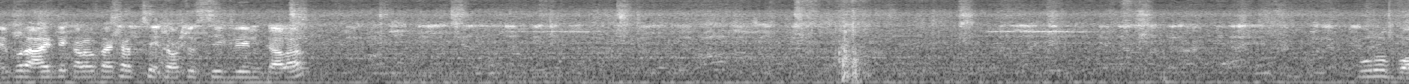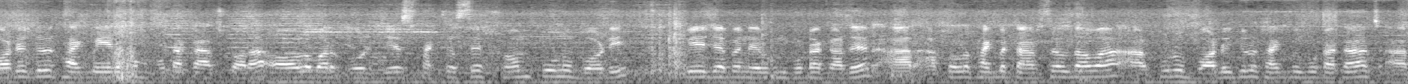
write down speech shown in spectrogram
এরপরে আরেকটি কালার দেখাচ্ছে, এটা হচ্ছে সি গ্রিন কালার পুরো বডি জুড়ে থাকবে এরকম গোটা কাজ করা। অল ওভার গর্জিয়াস থাকতেছে, সম্পূর্ণ বডি পেয়ে যাবেন এরকম গোটা কাজের। আর আতলে থাকবে টার্সেল দেওয়া, আর পুরো বডি জুড়ে থাকবে গোটা কাজ। আর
